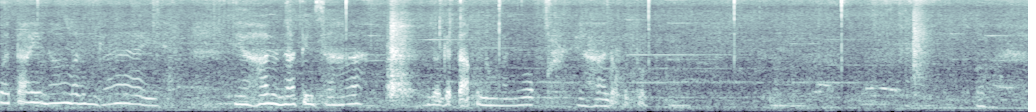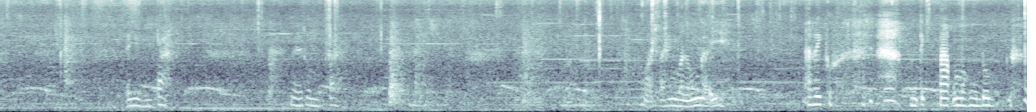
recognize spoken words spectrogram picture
Kuha tayo ng malunggay. Ihalo natin sa gagata ako ng manok. Ihalo ko to. Oh. Ayun pa. Meron pa. Kuha tayong malunggay. Aray ko. Muntik pa ako mahulog.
